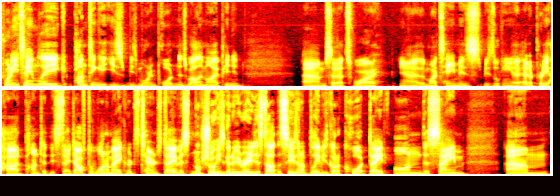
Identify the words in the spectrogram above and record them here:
20 team league punting is, is more important as well, in my opinion. Um, so that's why you know my team is is looking at, at a pretty hard punt at this stage. After Wanamaker, it's Terence Davis. Not sure he's going to be ready to start the season. I believe he's got a court date on the same um,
